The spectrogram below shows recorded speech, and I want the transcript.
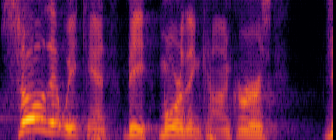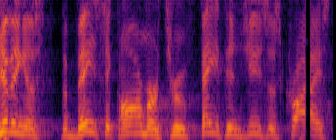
so that we can be more than conquerors giving us the basic armor through faith in Jesus Christ,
